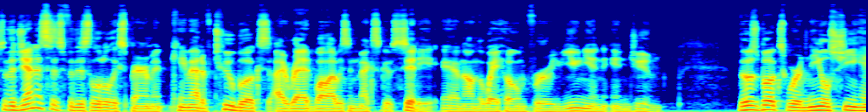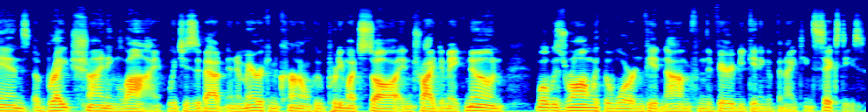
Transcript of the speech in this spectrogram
So, the genesis for this little experiment came out of two books I read while I was in Mexico City and on the way home for a reunion in June. Those books were Neil Sheehan's A Bright Shining Lie, which is about an American colonel who pretty much saw and tried to make known what was wrong with the war in Vietnam from the very beginning of the 1960s.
